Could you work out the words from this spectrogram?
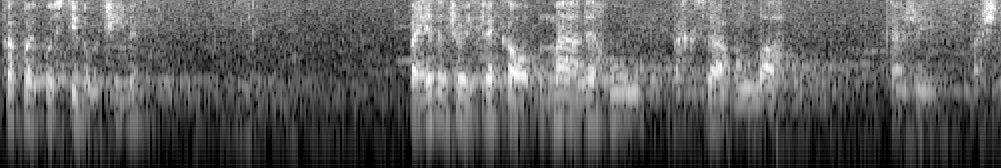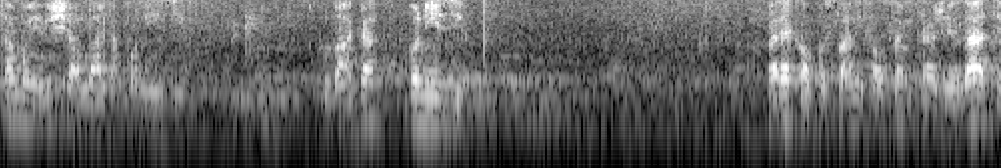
kako je ko stigao čime, Pa je jedan čovjek rekao, ma lehu aksahu Allah. Kaže, pa šta mu je više Allah ga ponizio? Allah ga ponizio. Pa je rekao poslanik, sal sam kaže, la te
